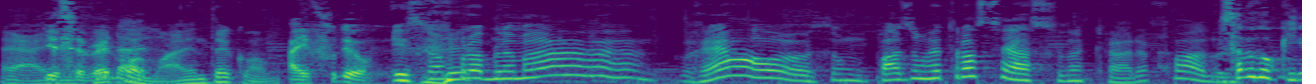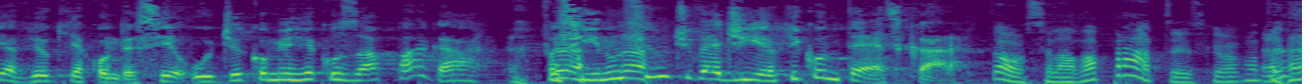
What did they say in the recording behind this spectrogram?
É, aí Isso é verdade. Como, aí não tem como. Aí fudeu. Isso é um problema real. Isso é um- quase um retrocesso, né, cara? É foda. Sabe o que eu queria ver o que ia acontecer? O dia que eu me recusar a pagar. Falei assim, não, se não tiver dinheiro, o que acontece, cara? Então, você lava prato, é isso que vai acontecer.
